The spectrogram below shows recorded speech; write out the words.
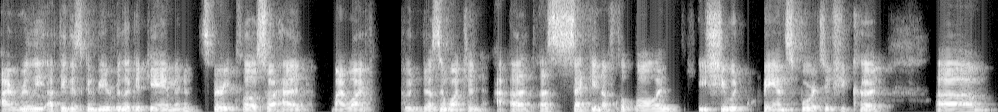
I really I think this is going to be a really good game, and it's very close. So I had my wife who doesn't watch an, a, a, second of football, and she would ban sports if she could. Um,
